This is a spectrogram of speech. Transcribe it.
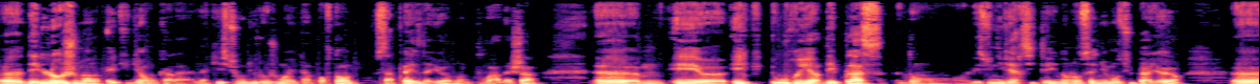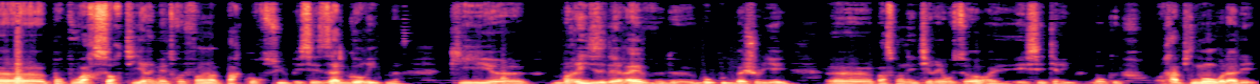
euh, des logements étudiants, car la, la question du logement est importante. Ça pèse d'ailleurs dans le pouvoir d'achat. Euh, et, euh, et ouvrir des places dans les universités, dans l'enseignement supérieur, euh, pour pouvoir sortir et mettre fin à Parcoursup et ces algorithmes qui brisent les rêves de beaucoup de bacheliers euh, parce qu'on est tiré au sort et, et c'est terrible. Donc rapidement, voilà les,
